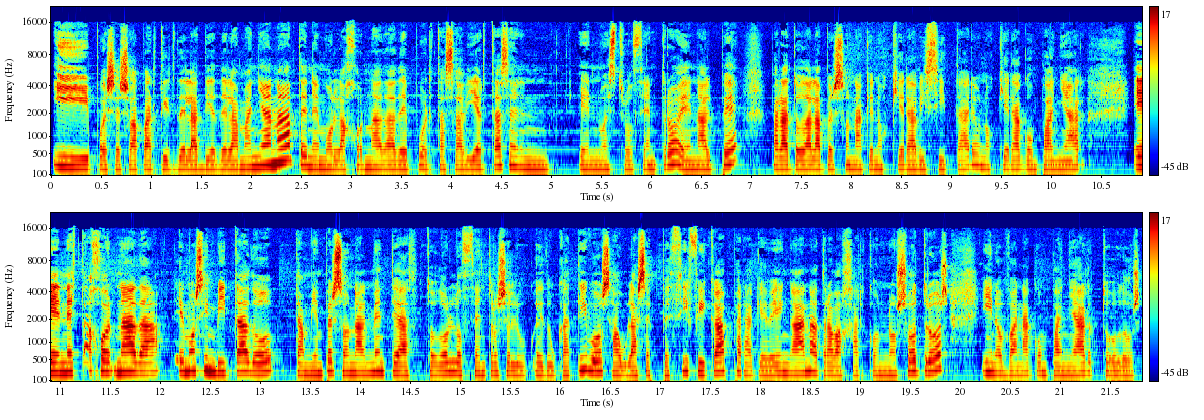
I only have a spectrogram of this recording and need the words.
Y pues eso, a partir de las 10 de la mañana tenemos la jornada de puertas abiertas en, en nuestro centro, en Alpe, para toda la persona que nos quiera visitar o nos quiera acompañar. En esta jornada hemos invitado también personalmente a todos los centros educativos, aulas específicas, para que vengan a trabajar con nosotros y nos van a acompañar todos.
